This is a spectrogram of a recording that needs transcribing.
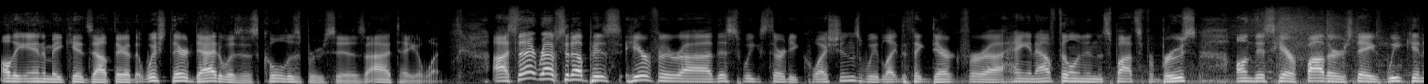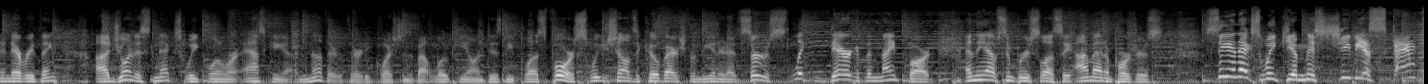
all the anime kids out there that wish their dad was as cool as Bruce is. I tell you what. Uh, so that wraps it up. His here for uh, this week's thirty questions. We'd like to thank Derek for uh, hanging out, filling in the spots for Bruce on this here Father's Day weekend and everything. Uh, join us next week when we're asking another 30 questions about Loki on Disney Plus for Sweet Sean's Kovacs from the internet, Sir Slick Derek at the Ninth Bard, and the absent Bruce Leslie. I'm Adam Portress. See you next week, you mischievous scamps!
